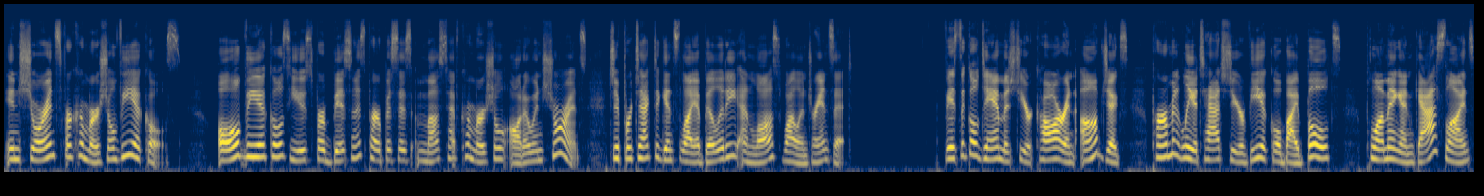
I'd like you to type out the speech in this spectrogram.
insurance for commercial vehicles. All vehicles used for business purposes must have commercial auto insurance to protect against liability and loss while in transit. Physical damage to your car and objects permanently attached to your vehicle by bolts, plumbing, and gas lines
